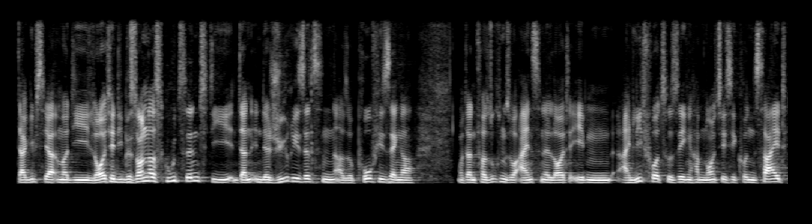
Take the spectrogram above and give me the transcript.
da gibt es ja immer die Leute, die besonders gut sind, die dann in der Jury sitzen, also Profisänger. Und dann versuchen so einzelne Leute eben ein Lied vorzusingen, haben 90 Sekunden Zeit,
